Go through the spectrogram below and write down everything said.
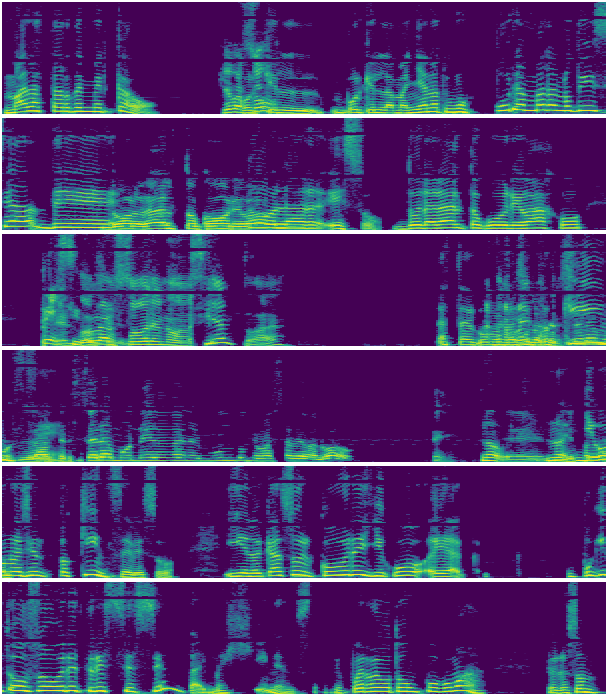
malas tardes en mercado. ¿Qué pasó? Porque, porque en la mañana tuvimos puras malas noticias de. Dólar alto, cobre bajo. Dólar, eso. Dólar alto, cobre bajo. pésimo. El dólar sobre 900, ¿eh? Hasta como 915. La tercera, moneda en el mundo que más se ha devaluado. No, eh, llegó a 915 pesos. Y en el caso del cobre llegó eh, un poquito sobre 360, imagínense. Después rebotó un poco más. Pero son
